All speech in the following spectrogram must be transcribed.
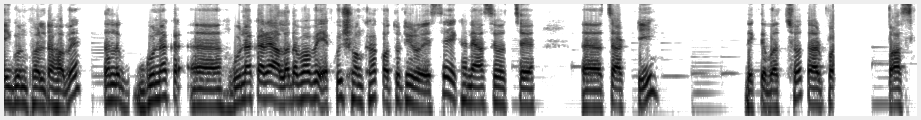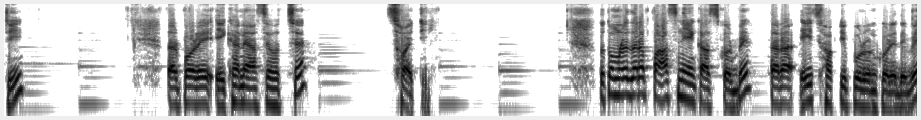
এই গুণফলটা হবে। তাহলে গুণাকা আহ, গুণাকারে আলাদাভাবে একই সংখ্যা কতটি রয়েছে? এখানে আছে হচ্ছে চারটি দেখতে পাচ্ছ। তারপর পাঁচটি তারপরে এখানে আছে হচ্ছে ছয়টি। তো তোমরা যারা পাঁচ নিয়ে কাজ করবে তারা এই ছকটি পূরণ করে দেবে।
